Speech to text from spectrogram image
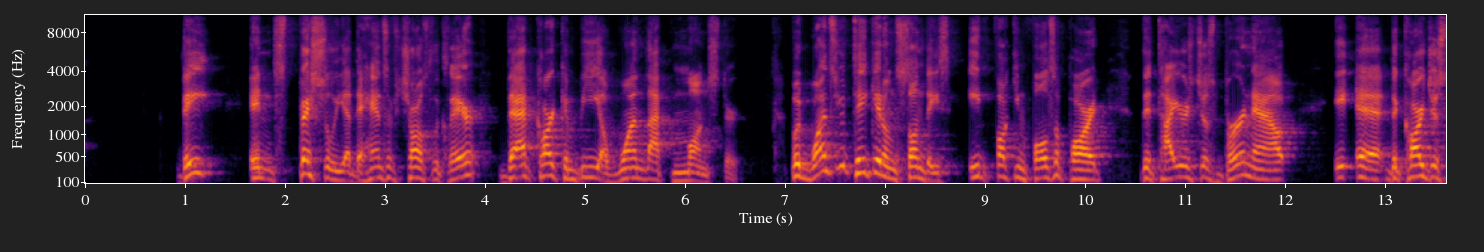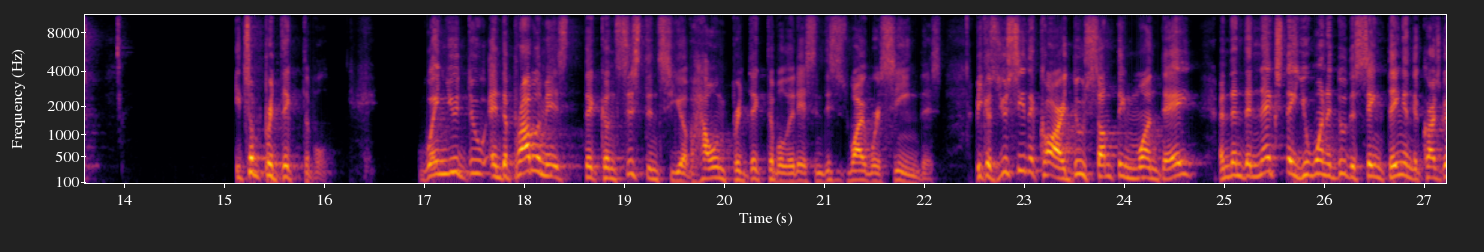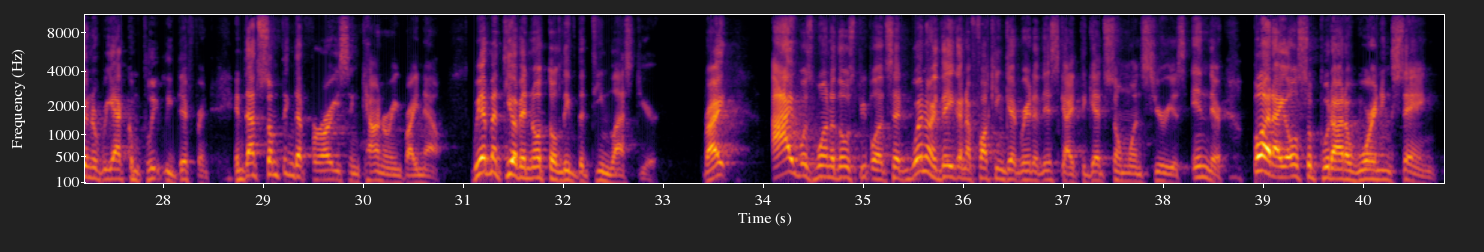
They, and especially at the hands of Charles Leclerc, that car can be a one lap monster. But once you take it on Sundays, it fucking falls apart. The tires just burn out. It, uh, the car just, it's unpredictable. When you do, and the problem is the consistency of how unpredictable it is. And this is why we're seeing this. Because you see the car do something one day, and then the next day you want to do the same thing, and the car's going to react completely different. And that's something that Ferrari is encountering right now. We had Mattia Binotto leave the team last year, right? I was one of those people that said, when are they going to fucking get rid of this guy to get someone serious in there? But I also put out a warning saying,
